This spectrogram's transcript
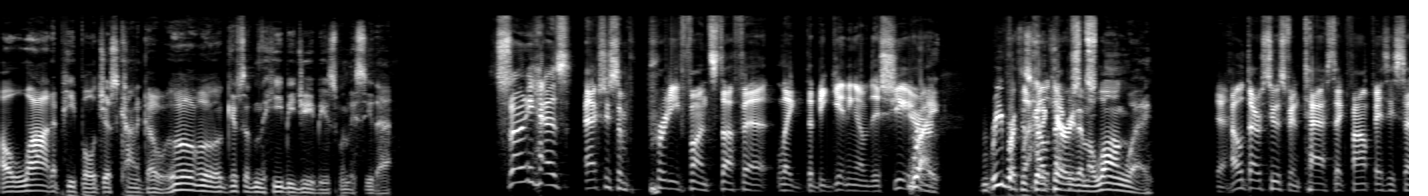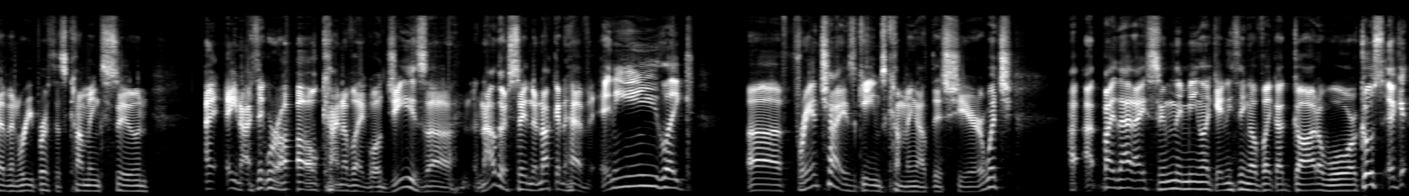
a lot of people just kind of go, oh, gives them the heebie-jeebies when they see that. Sony has actually some pretty fun stuff at like the beginning of this year. Right. Rebirth is going to carry them a long way. Yeah, Helldivers 2 is fantastic. Final Fantasy 7 Rebirth is coming soon. I you know, I think we're all kind of like, well, geez, uh now they're saying they're not going to have any like uh franchise games coming out this year, which I, I, by that I assume they mean like anything of like a God of War. Ghost. I get,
